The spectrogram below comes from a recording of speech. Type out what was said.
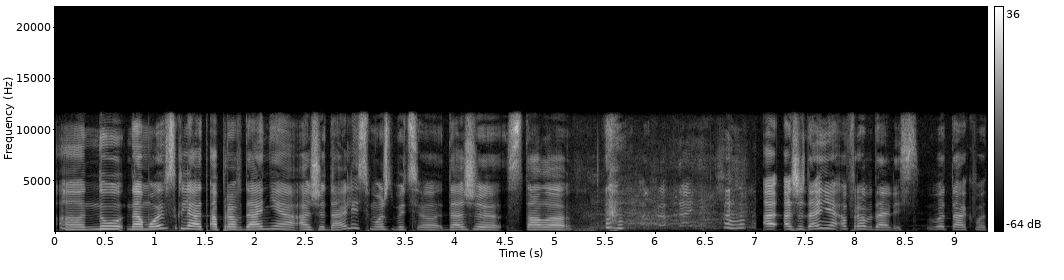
А, ну, на мой взгляд, оправдания ожидались, может быть, э, даже стало... А- Ожидания оправдались. Вот так вот.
